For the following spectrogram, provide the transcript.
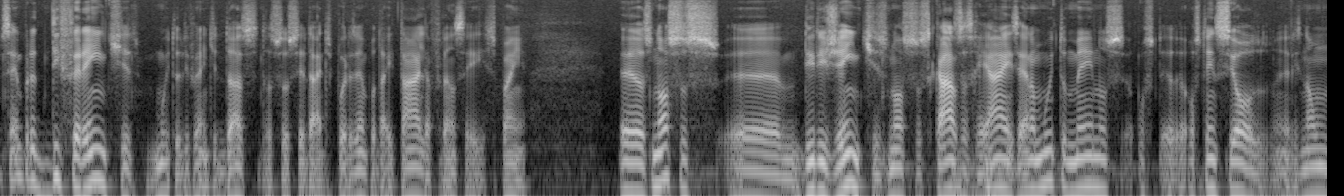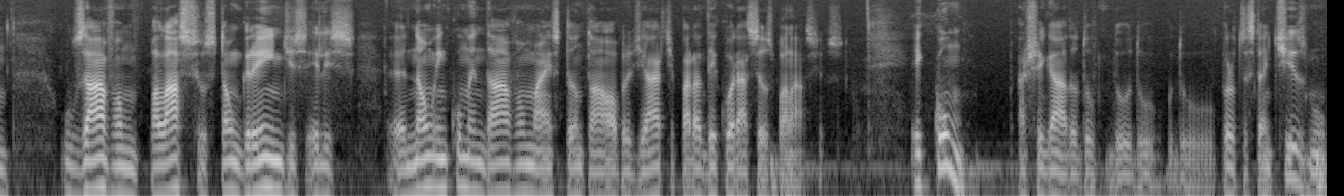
sempre diferente, muito diferente das, das sociedades, por exemplo, da Itália, França e Espanha. Eh, os nossos eh, dirigentes, nossos casas reais eram muito menos ostensiosos. Eles não usavam palácios tão grandes, eles eh, não encomendavam mais tanta obra de arte para decorar seus palácios. E com a chegada do, do, do, do protestantismo,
